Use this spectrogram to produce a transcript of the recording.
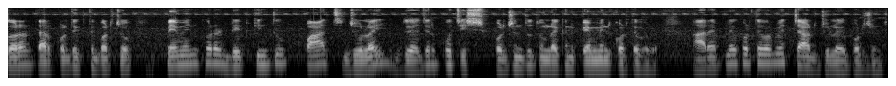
করার, তারপর দেখতে পাচ্ছ পেমেন্ট করার ডেট কিন্তু পাঁচ জুলাই দু হাজার পঁচিশ পর্যন্ত তোমরা এখানে পেমেন্ট করতে পারবে। আর অ্যাপ্লাই করতে পারবে চার জুলাই পর্যন্ত।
